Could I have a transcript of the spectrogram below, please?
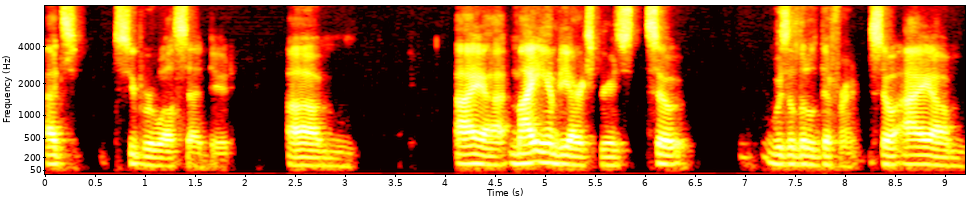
That's super well said dude. Um i uh my emdr experience so was a little different. So i um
